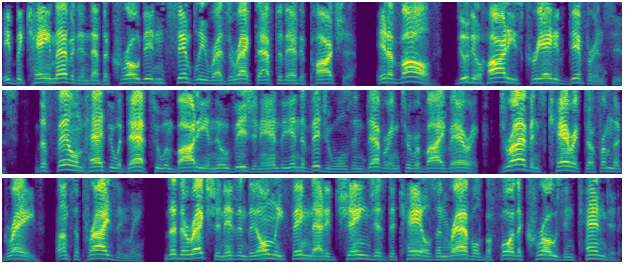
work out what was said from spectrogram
it became evident that the Crow didn't simply resurrect after their departure. It evolved due to Hardy's creative differences. The film had to adapt to embody a new vision and the individuals endeavoring to revive Eric Draven's character from the grave. Unsurprisingly, the direction isn't the only thing that had changed as details unraveled before the crows intended.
